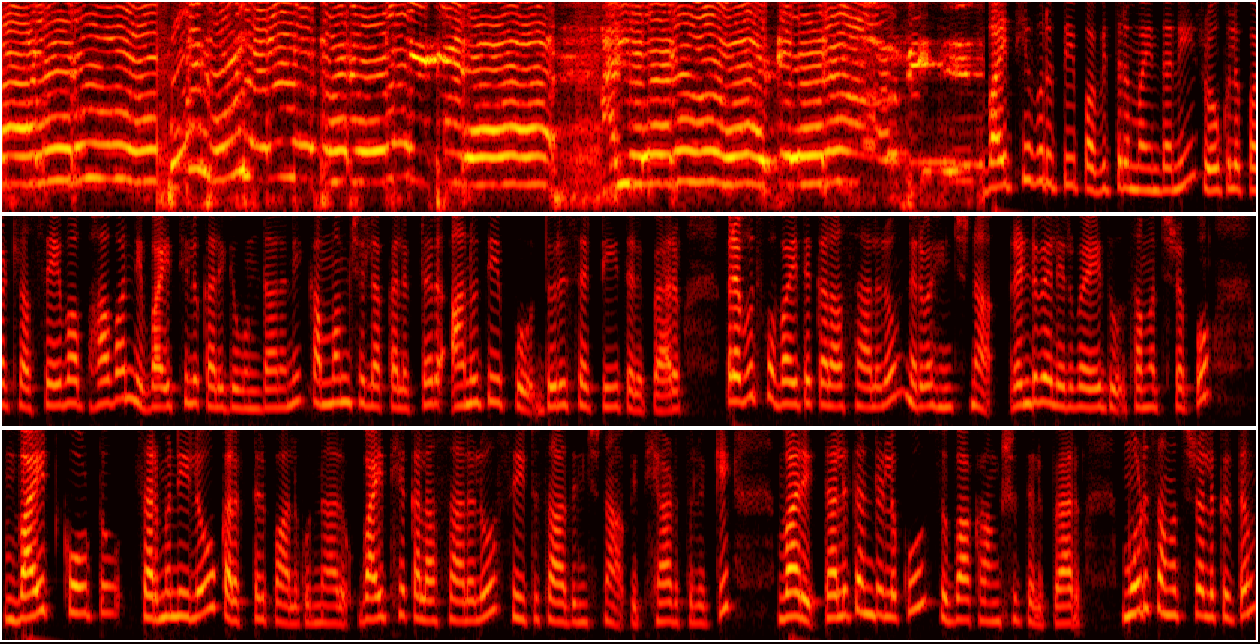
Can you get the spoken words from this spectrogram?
పొలాలరు పొరులల్ల పొరులైతిరా అన్నలరా అక్కలరా వైద్య వృత్తి పవిత్రమైందని రోగుల పట్ల సేవాభావాన్ని వైద్యులు కలిగి ఉండాలని ఖమ్మం జిల్లా కలెక్టర్ అనుదీప్ దురిశెట్టి తెలిపారు. ప్రభుత్వ వైద్య కళాశాలలో నిర్వహించిన రెండు వేల ఇరవై ఐదు సంవత్సరపు వైట్ కోటు సెరమనీలో కలెక్టర్ పాల్గొన్నారు. వైద్య కళాశాలలో సీటు సాధించిన విద్యార్థులకి వారి తల్లిదండ్రులకు శుభాకాంక్షలు తెలిపారు. మూడు సంవత్సరాల క్రితం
